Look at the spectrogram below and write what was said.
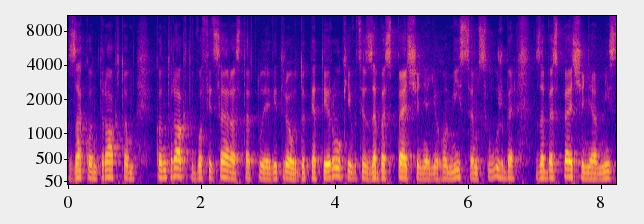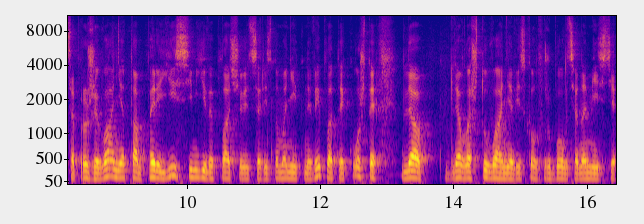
за контрактом. Контракт в офіцера стартує від 3 до 5 років. Це забезпечення його місцем служби, забезпечення місця проживання, там переїзд сім'ї виплачуються різноманітні виплати, кошти для, для влаштування військовослужбовця на місці.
